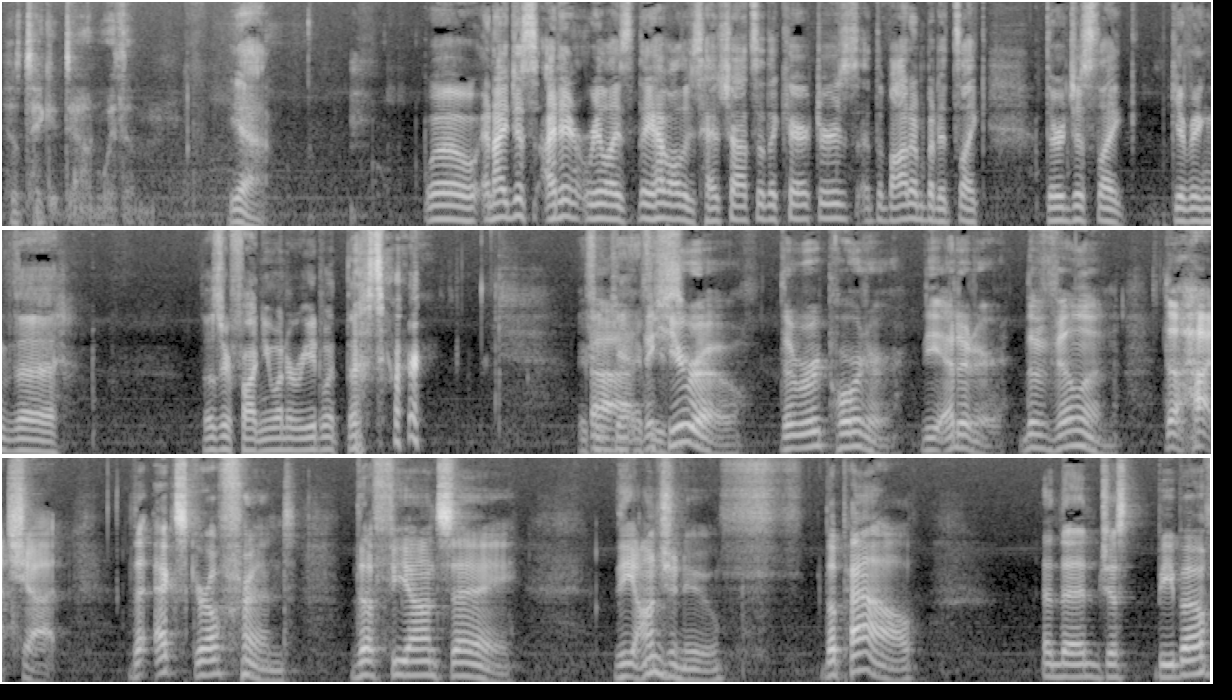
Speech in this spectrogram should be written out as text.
he'll take it down with him. Yeah. Whoa, and I just I didn't realize they have all these headshots of the characters at the bottom, but it's like they're just like giving the those are fun. You want to read what those are? If Uh, the you hero the reporter, the editor, the villain, the hotshot, the ex girlfriend, the fiance, the ingenue, the pal, and then just Bibbo.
